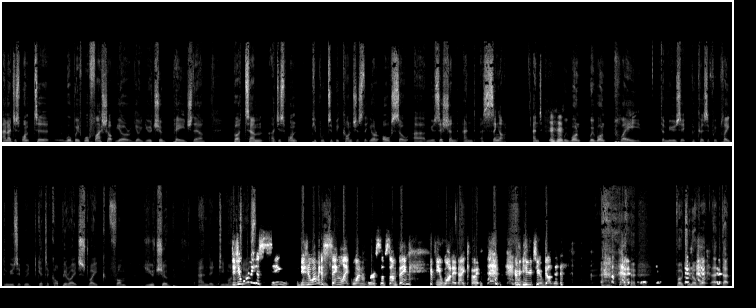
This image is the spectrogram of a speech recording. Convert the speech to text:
And I just want to we'll be, we'll flash up your your YouTube page there, but um, I just want people to be conscious that you're also a musician and a singer, and mm-hmm. we won't we won't play the music because if we played the music, we'd get a copyright strike from YouTube and they demonetize. Did you want me to sing? Did you want me to sing like one verse of something? if you wanted, I could. if YouTube doesn't. Well, do you know what? That, that,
